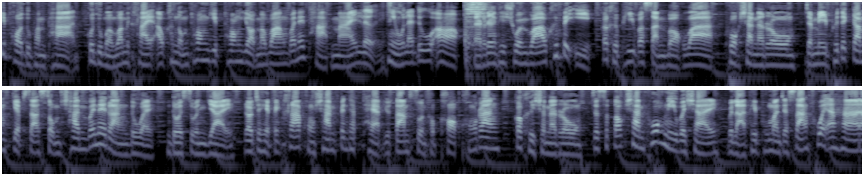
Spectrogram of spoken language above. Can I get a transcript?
ที่พอดูผ่านๆก็ดูเหมือนว่ามีใครเอาขนมทองหยิบทองหยอดมาวางไว้ในถาดไม้เลยหิวและดูออก แต่เรื่องที่ชวนว้าวขึ้นไปอีก ก็คือพี่วสันต์บอกว่า พวกชันโรงจะมีพฤติกรรมเก็บสะสมชันไว้ในรังด้วย โดยส่วนใหญ่เราจะเห็นเป็นคราบของชันเป็นแถบๆอยู่ตามส่วนขอบๆของรัง ก็คือชันโรงจะสต็อกชันพวกนี้ไว้ใช้ เวลาที่พวกมันจะสร้างถ้วยอาหาร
